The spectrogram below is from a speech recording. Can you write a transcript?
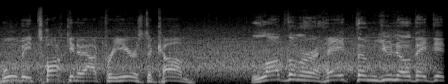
we'll be talking about for years to come. Love them or hate them, you know they did.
